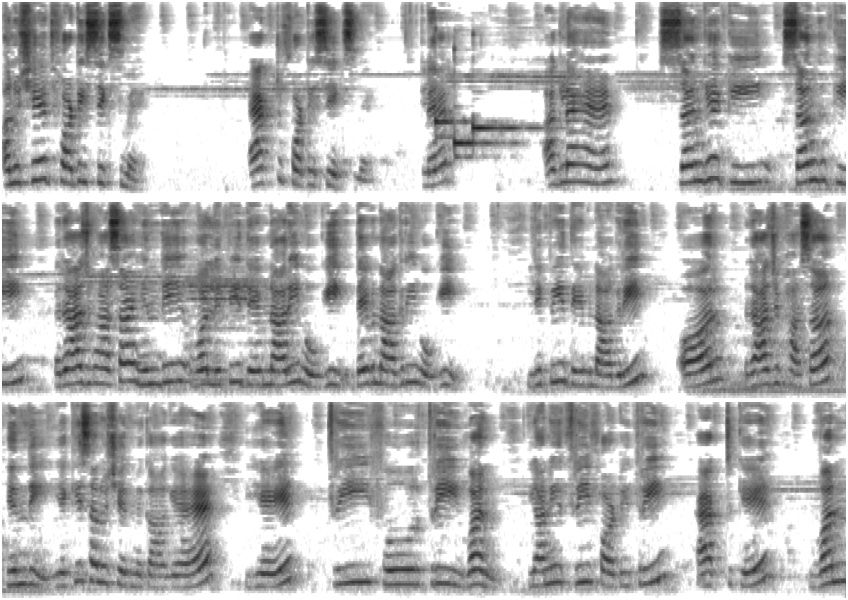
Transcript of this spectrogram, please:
अनुच्छेद 46 में एक्ट 46 में। क्लियर अगला है संघ की संघ की राजभाषा हिंदी व लिपि देवनागरी होगी देवनागरी होगी। लिपि, देवनागरी और राजभाषा हिंदी। ये किस अनुच्छेद में कहा गया है? ये थ्री फोर थ्री वन यानी थ्री फोर्टी थ्री एक्ट के वन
